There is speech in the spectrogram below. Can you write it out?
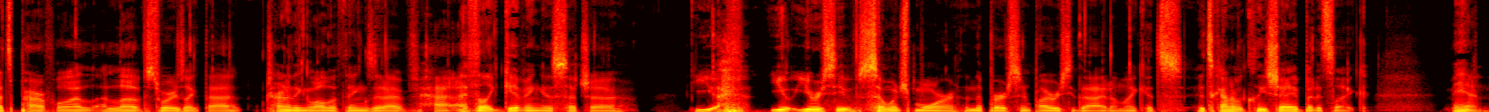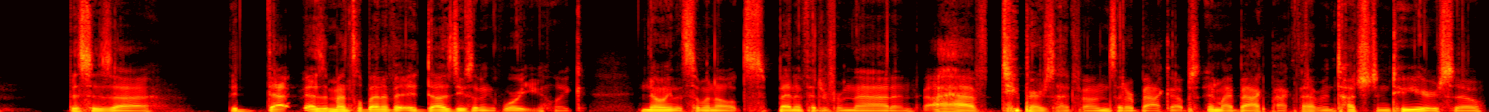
That's powerful. I, I love stories like that. I'm trying to think of all the things that I've had. I feel like giving is such a you you, you receive so much more than the person who probably received the item. Like it's it's kind of a cliche, but it's like, man, this is uh, a it, that as a mental benefit, it does do something for you. Like knowing that someone else benefited from that, and I have two pairs of headphones that are backups in my backpack that I haven't touched in two years. So,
